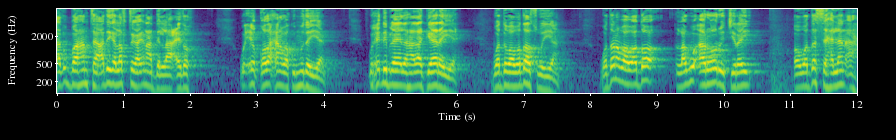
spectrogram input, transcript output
aad u baahan tahay adiga laftiga inaad dilaacido. Wixii qodaxana waa ku mudayaan wixii dhib laheedan hadaa gaaraya. Wadda waa waddadaas weeyaan. Waddana waa waddo lagu aroori jiray oo waddo sahlan ah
